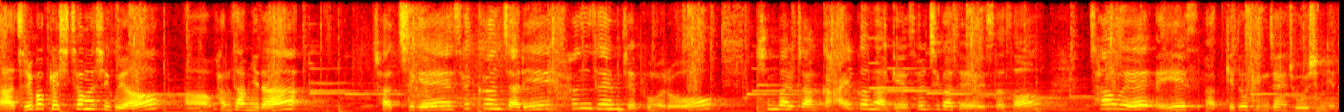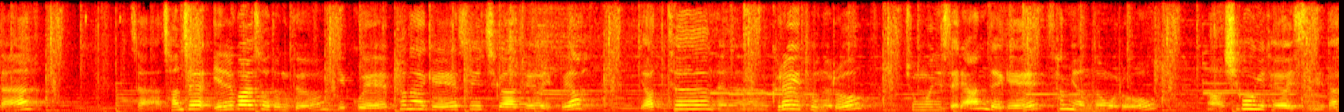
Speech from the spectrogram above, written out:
아, 즐겁게 시청하시고요. 어, 감사합니다. 좌측에 3칸짜리 한샘 제품으로 신발장 깔끔하게 설치가 되어 있어서 차후에 AS 받기도 굉장히 좋으십니다. 자, 전체 일괄 소등 등 입구에 편하게 스위치가 되어 있고요. 옅은 음, 그레이 톤으로 중문이 세련되게 3연동으로 어, 시공이 되어 있습니다.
